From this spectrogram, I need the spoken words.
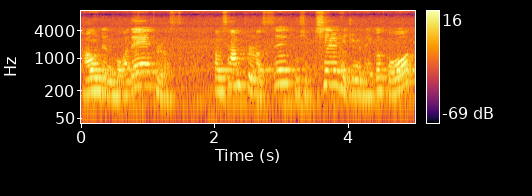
가운데는 뭐가 돼? 플러스. 그럼 3 플러스 97 해주면 될 거고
